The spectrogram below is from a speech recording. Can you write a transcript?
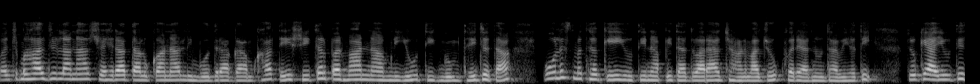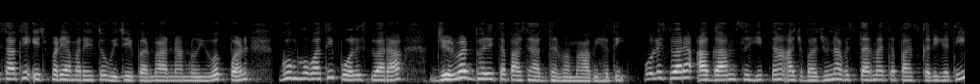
પંચમહાલ જિલ્લાના શહેરા તાલુકાના લીંબોદરા ગામ ખાતે શીતલ પરમાર નામની યુવતી ગુમ થઈ જતા પોલીસ મથકે યુવતીના પિતા દ્વારા જાણવા જોગ ફરિયાદ નોંધાવી હતી. જોકે આ યુવતી સાથે એ રહેતો વિજય પરમાર નામનો યુવક પણ ગુમ હોવાથી પોલીસ દ્વારા ઝીણવટભરી તપાસ હાથ ધરવામાં આવી હતી. પોલીસ દ્વારા આ ગામ સહિતના આજુબાજુના વિસ્તારમાં તપાસ કરી હતી.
